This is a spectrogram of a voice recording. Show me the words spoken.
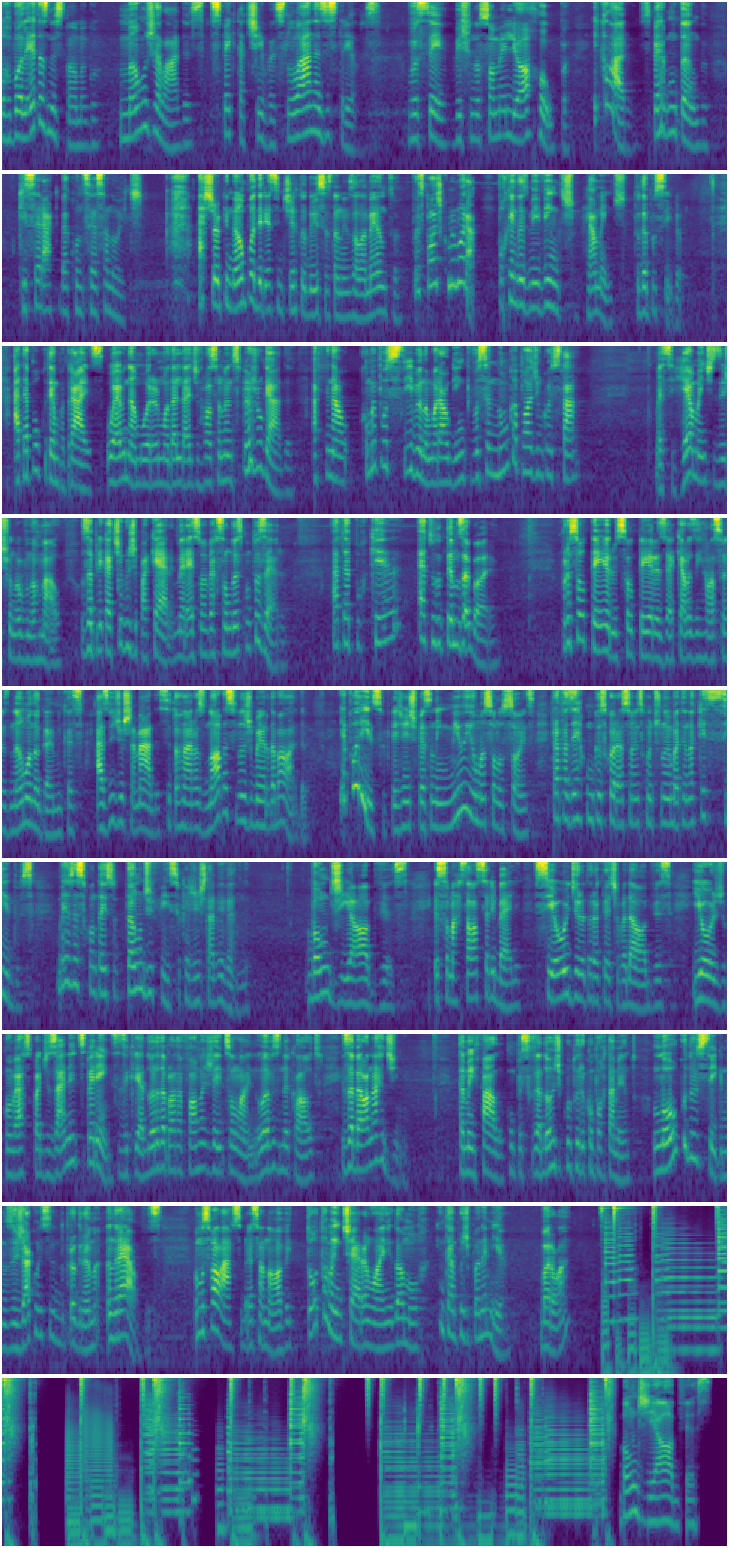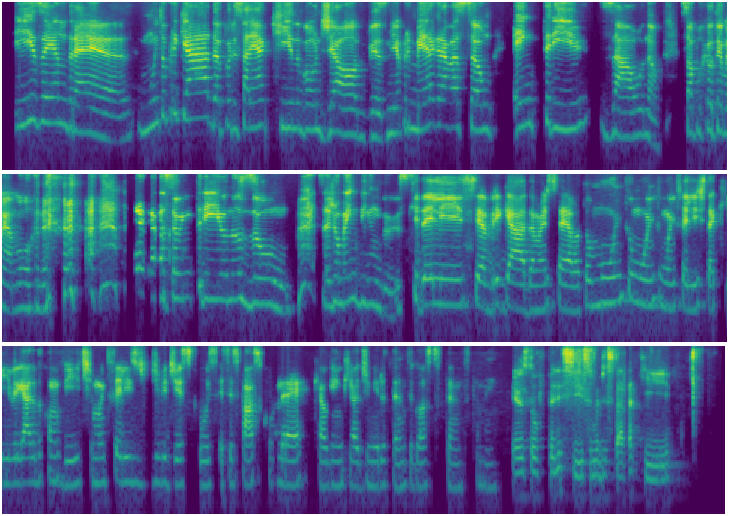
Borboletas no estômago, mãos geladas, expectativas lá nas estrelas. Você vestindo a sua melhor roupa. E claro, se perguntando: o que será que vai acontecer essa noite? Achou que não poderia sentir tudo isso estando em isolamento? Pois pode comemorar, porque em 2020, realmente, tudo é possível. Até pouco tempo atrás, o web namoro era uma modalidade de relacionamento super julgada. Afinal, como é possível namorar alguém que você nunca pode encostar? Mas se realmente existe um novo normal, os aplicativos de paquera merecem uma versão 2.0. Até porque é tudo que temos agora. Para os solteiros, solteiras e aquelas em relações não monogâmicas, as videochamadas se tornaram as novas filas de banheiro da balada. E é por isso que tem gente pensando em mil e uma soluções para fazer com que os corações continuem batendo aquecidos, mesmo nesse contexto tão difícil que a gente está vivendo. Bom dia, Óbvias! Eu sou Marcela Soribelli, CEO e diretora criativa da Óbvias, e hoje converso com a designer de experiências e criadora da plataforma de dates online Loves in the Cloud, Isabela Nardini. Também falo com o pesquisador de cultura e comportamento, louco dos signos e já conhecido do programa, André Alves. Vamos falar sobre essa nova e totalmente era online do amor em tempos de pandemia. Bora lá? Bom dia, óbvias. Isa e André, muito obrigada por estarem aqui no Bom Dia Óbvias. Minha primeira gravação em trisal, não, só porque eu tenho meu amor, né? gravação em trio no Zoom. Sejam bem-vindos. Que delícia, obrigada, Marcela. Estou muito, muito, muito feliz de estar aqui. Obrigada do convite, muito feliz de dividir esse, esse espaço com o André, que é alguém que eu admiro tanto e gosto tanto também. Eu estou felicíssimo de estar aqui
